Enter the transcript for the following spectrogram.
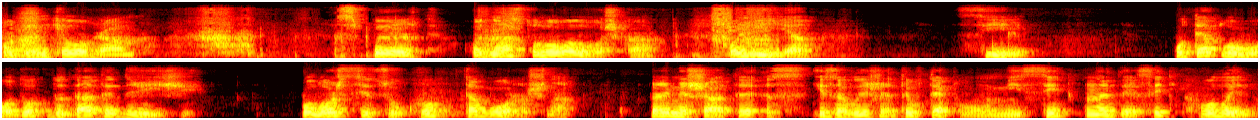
1 кілограм, спирт 1 столова ложка, олія, сіль. У теплу воду додати дріжджі, по ложці цукру та борошна. Перемішати і залишити в теплому місці на 10 хвилин.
